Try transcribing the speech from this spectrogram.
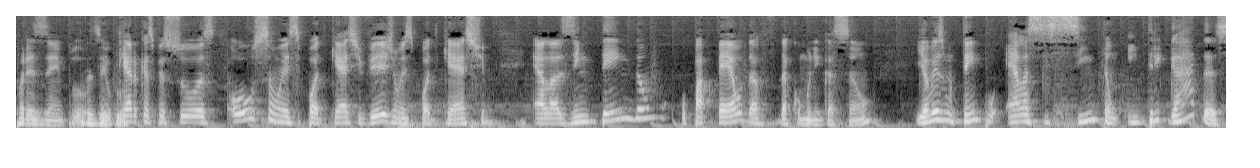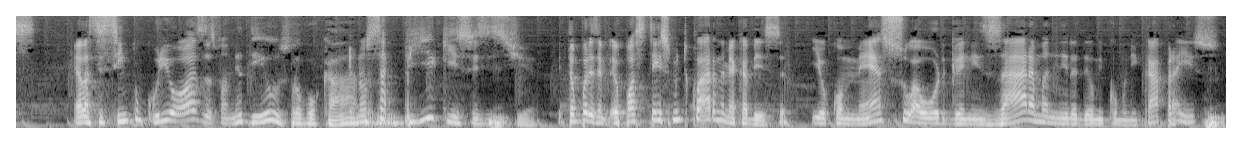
Por exemplo, Por exemplo. eu quero que as pessoas ouçam esse podcast, vejam esse podcast, elas entendam o papel da, da comunicação e, ao mesmo tempo, elas se sintam intrigadas. Elas se sintam curiosas, falando, meu Deus, provocar. eu não né? sabia que isso existia. Então, por exemplo, eu posso ter isso muito claro na minha cabeça. E eu começo a organizar a maneira de eu me comunicar para isso.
